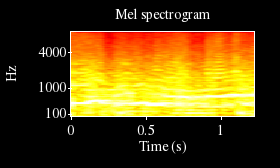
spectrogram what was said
Oh, my God.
